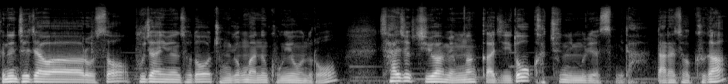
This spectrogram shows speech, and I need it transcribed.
그는 제자로서 부자이면서도 존경받는 공회원으로 사회적 지위와 명망까지도 갖춘 인물이었습니다. 따라서 그가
